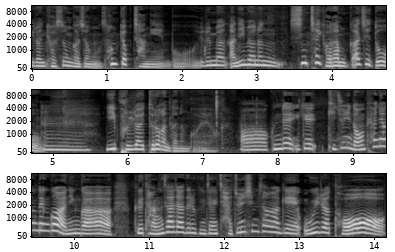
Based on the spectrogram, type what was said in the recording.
이런 결손 가정, 성격 장애 뭐 이러면 아니면은 신체 결함까지도 음. 이 분류에 들어간다는 거예요. 아, 근데 이게 기준이 너무 편향된 거 아닌가. 그 당사자들을 굉장히 자존심 상하게 오히려 더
